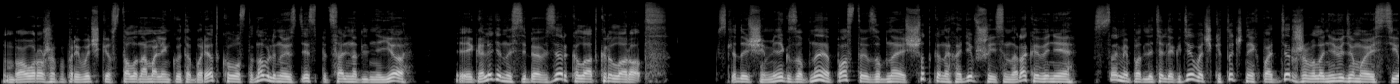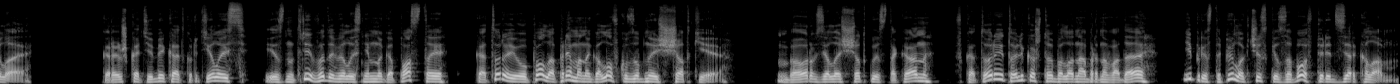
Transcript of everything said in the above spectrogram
Баур уже по привычке встала на маленькую табуретку, установленную здесь специально для неё, и, глядя на себя в зеркало, открыла рот. В следующий миг зубная паста и зубная щетка, находившиеся на раковине, сами подлетели к девочке, точно их поддерживала невидимая сила. Крышка тюбика открутилась, изнутри выдавилось немного пасты, которая упала прямо на головку зубной щетки. Баор взяла щетку и стакан, в который только что была набрана вода, и приступила к чистке зубов перед зеркалом.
